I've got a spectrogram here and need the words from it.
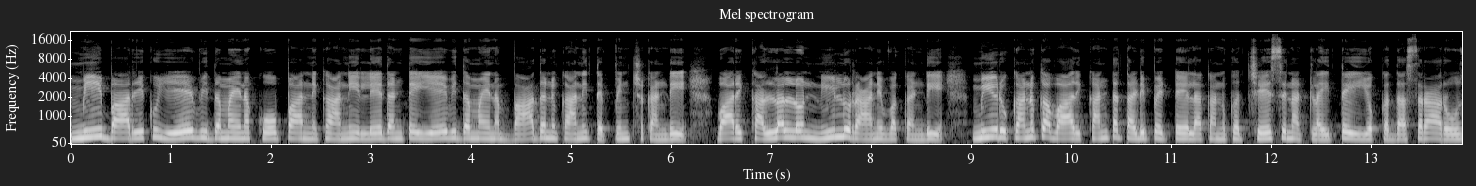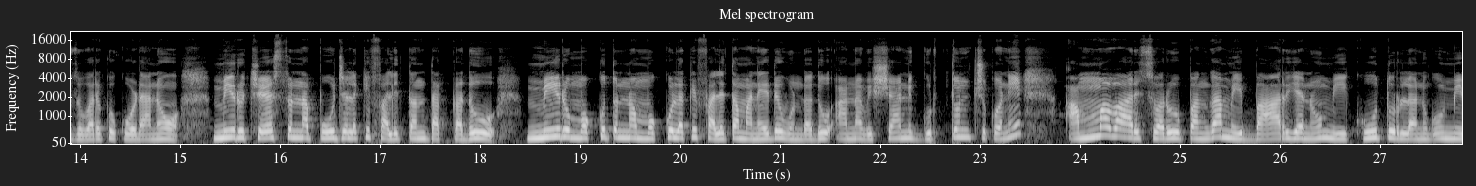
మీ భార్యకు ఏ విధమైన కోపాన్ని కానీ లేదంటే ఏ విధమైన బాధను కానీ తెప్పించకండి. వారి కళ్ళల్లో నీళ్ళు రానివ్వకండి. మీరు కనుక వారి కంట తడిపెట్టేలా కనుక చేసినట్లయితే ఈ యొక్క దసరా రోజు వరకు కూడాను మీరు చేస్తున్న పూజ పూజలకి ఫలితం దక్కదు. మీరు మొక్కుతున్న మొక్కులకి ఫలితం అనేది ఉండదు అన్న విషయాన్ని గుర్తుంచుకొని అమ్మవారి స్వరూపంగా మీ భార్యను మీ కూతుర్లను మీ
